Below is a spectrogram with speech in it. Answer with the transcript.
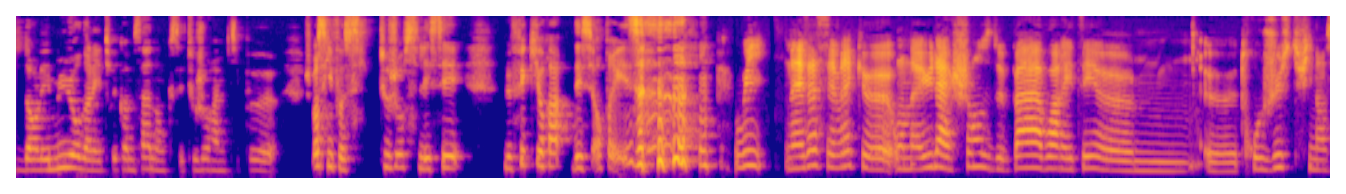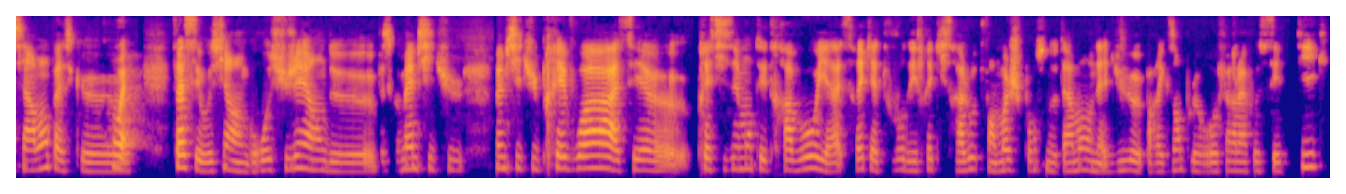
dans les murs, dans les trucs comme ça, donc c'est toujours un petit peu. Je pense qu'il faut toujours se laisser le fait qu'il y aura des surprises. oui, mais ça c'est vrai qu'on a eu la chance de ne pas avoir été trop juste financièrement parce que ça c'est aussi un gros sujet hein, de parce que même si tu même si tu prévois assez précisément tes travaux, c'est vrai qu'il y a toujours des frais qui se rajoutent. Enfin moi je pense notamment on a dû par exemple refaire la fosse septique,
